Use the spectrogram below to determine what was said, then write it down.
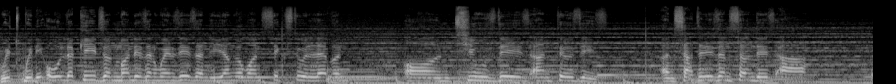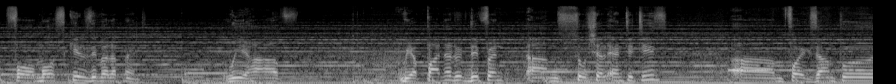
With, with the older kids on Mondays and Wednesdays and the younger ones 6 to 11 on Tuesdays and Thursdays. And Saturdays and Sundays are for more skills development. We have we are partnered with different um, social entities. Um, for example,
